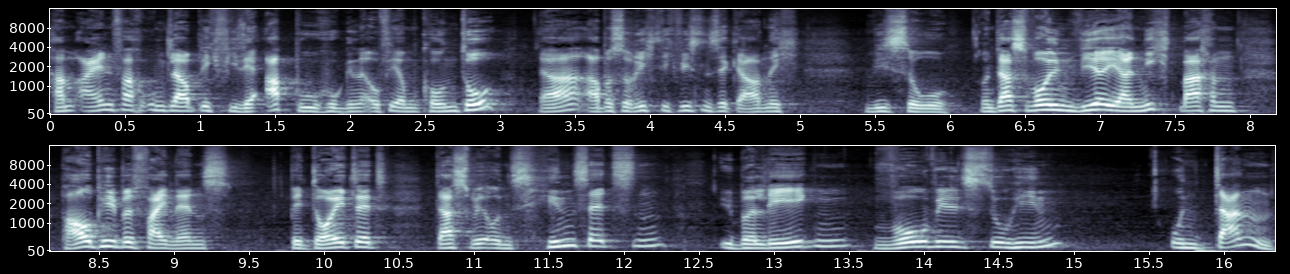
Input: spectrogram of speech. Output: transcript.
haben einfach unglaublich viele Abbuchungen auf ihrem Konto, ja, aber so richtig wissen sie gar nicht, wieso. Und das wollen wir ja nicht machen. Power People Finance bedeutet, dass wir uns hinsetzen, überlegen, wo willst du hin und dann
